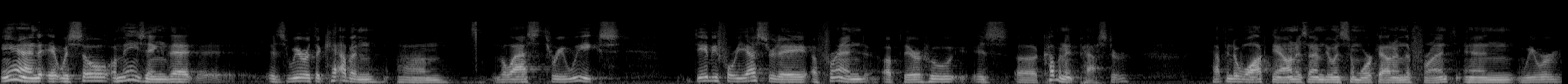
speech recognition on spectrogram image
And it was so amazing that uh, as we were at the cabin, um, the last three weeks. Day before yesterday, a friend up there who is a covenant pastor happened to walk down as I'm doing some work out in the front, and we were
